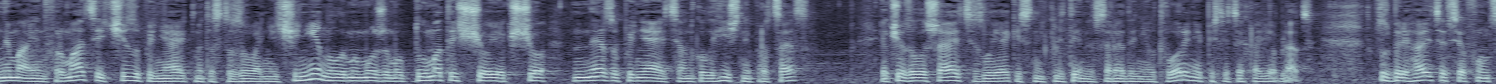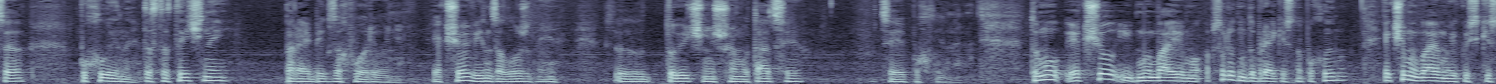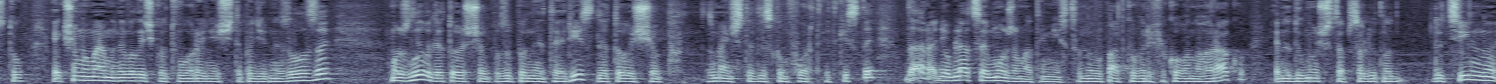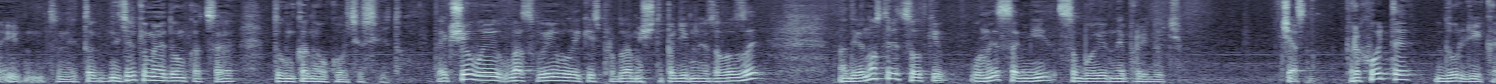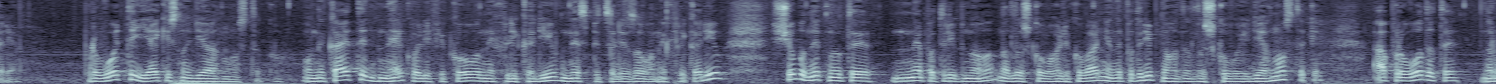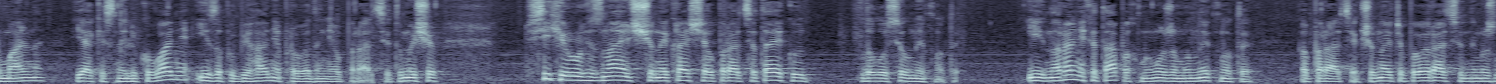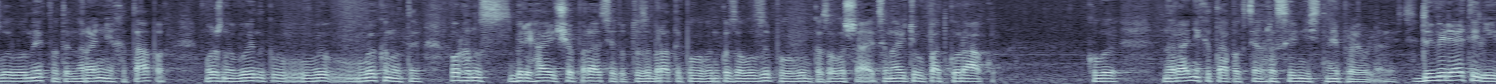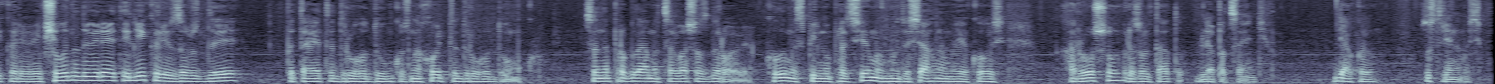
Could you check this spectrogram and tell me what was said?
немає інформації, чи зупиняють метастазування чи ні. Ну, але ми можемо думати, що якщо не зупиняється онкологічний процес, якщо залишаються злоякісні клітини всередині утворення після цих радіоабляцій, тобто зберігається вся функція пухлини та статичний перебіг захворювання, якщо він заложений е, тою чи іншою мутацією цієї пухлини. Тому, якщо ми маємо абсолютно доброякісну пухлину, якщо ми маємо якусь кісту, якщо ми маємо невеличке утворення щитоподібної залози, можливо, для того, щоб зупинити ріст, для того, щоб зменшити дискомфорт від кісти, да, радіоабляція може мати місце. На випадку верифікованого раку, я не думаю, що це абсолютно доцільно, і це не, то не тільки моя думка, це думка науковців світу. Та якщо ви, у вас виявили якісь проблеми щитоподібної залози, на 90% вони самі собою не пройдуть. Чесно. Приходьте до лікаря, проводьте якісну діагностику, уникайте некваліфікованих лікарів, неспеціалізованих лікарів, щоб уникнути непотрібного надлишкового лікування, непотрібного надлишкової діагностики, а проводити нормальне, якісне лікування і запобігання проведення операції. Тому що всі хірурги знають, що найкраща операція та, яку вдалося уникнути. І на ранніх етапах ми можемо уникнути операції. Якщо навіть операцію неможливо уникнути, на ранніх етапах можна ви- виконати органозберігаючу операцію, тобто забрати половинку залози, половинка залишається, навіть у випадку раку, коли на ранніх етапах ця агресивність не проявляється. Довіряйте лікарю. Якщо ви не довіряєте лікарю, завжди питайте другу думку, знаходьте другу думку. Це не проблема, це ваше здоров'я. Коли ми спільно працюємо, ми досягнемо якогось хорошого результату для пацієнтів. Дякую. Зустрінемось.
